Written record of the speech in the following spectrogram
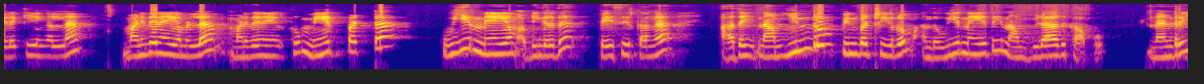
இலக்கியங்களில் மனிதநேயம் இல்ல மனிதநேயருக்கும் மேற்பட்ட உயிர் நேயம் அப்படிங்கிறது பேசியிருக்காங்க. அதை நாம் இன்றும் பின்பற்றுகிறோம். அந்த உயிர் நேயத்தை நாம் விடாது காப்போம். நன்றி.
